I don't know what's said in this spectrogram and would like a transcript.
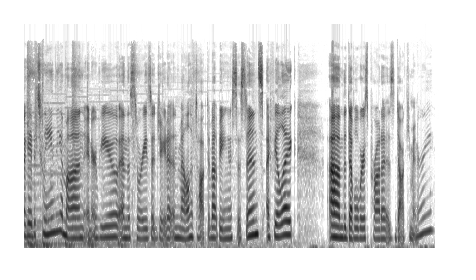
Okay, between the Iman interview and the stories that Jada and Mel have talked about being assistants, I feel like um, The Devil Wears Prada is documentary.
